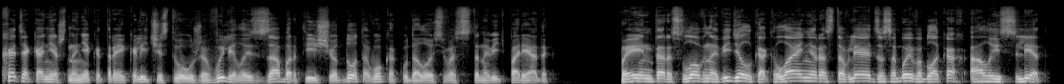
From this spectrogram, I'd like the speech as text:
Хотя, конечно, некоторое количество уже вылилось за борт еще до того, как удалось восстановить порядок. Пейнтер словно видел, как лайнер оставляет за собой в облаках алый след,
